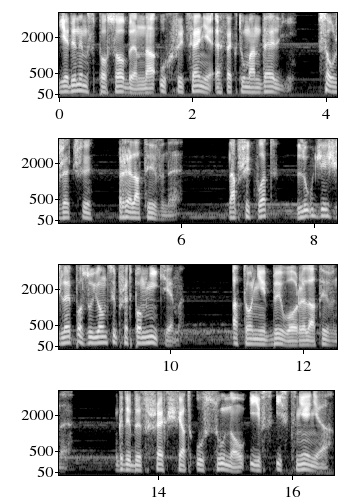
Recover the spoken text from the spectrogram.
Jedynym sposobem na uchwycenie efektu Mandeli są rzeczy relatywne. Na przykład ludzie źle pozujący przed pomnikiem – a to nie było relatywne. Gdyby wszechświat usunął Eve z istnienia,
